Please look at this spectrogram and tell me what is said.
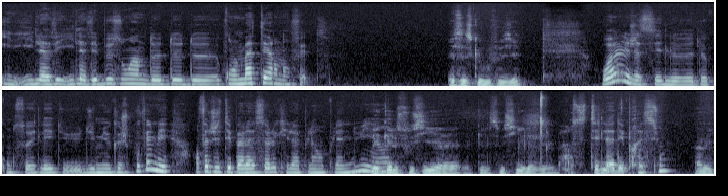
il, il avait, il avait besoin de, de, de- qu'on le materne, en fait. Et c'est ce que vous faisiez? Ouais, j'essayais de le, de le consoler du, du mieux que je pouvais, mais en fait, j'étais pas la seule qui l'appelait en pleine nuit. Mais hein. quel souci, euh, quel souci il avait Alors, C'était de la dépression. Ah oui.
